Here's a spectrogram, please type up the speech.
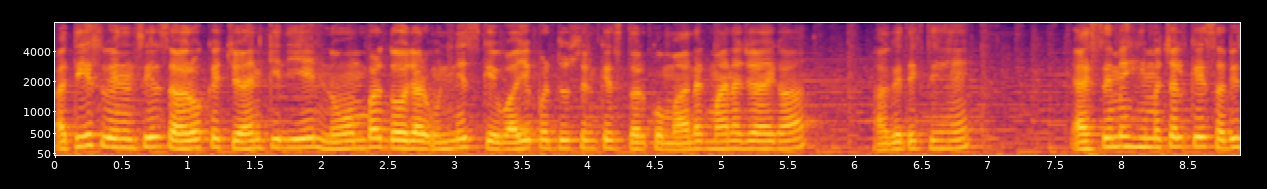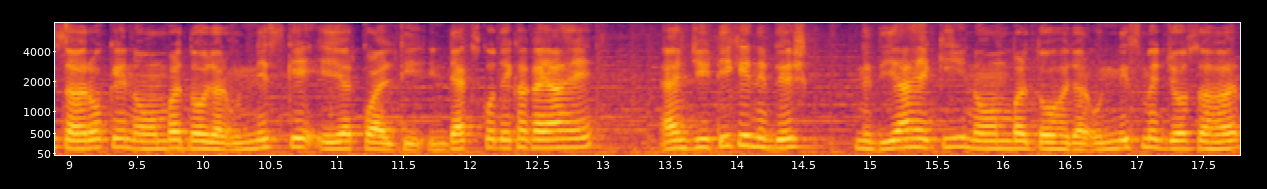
अति संवेदनशील शहरों के चयन के लिए नवंबर 2019 के वायु प्रदूषण के स्तर को मानक माना जाएगा। आगे देखते हैं। ऐसे में हिमाचल के सभी शहरों के नवंबर 2019 के एयर क्वालिटी इंडेक्स को देखा गया है। एनजीटी के निर्देश ने दिया है कि नवंबर 2019 में जो शहर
